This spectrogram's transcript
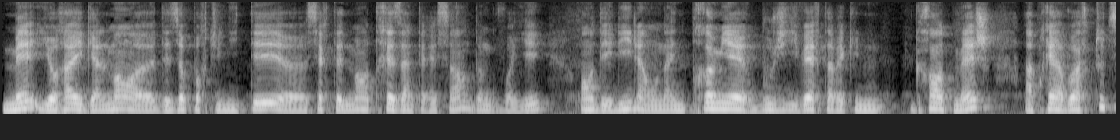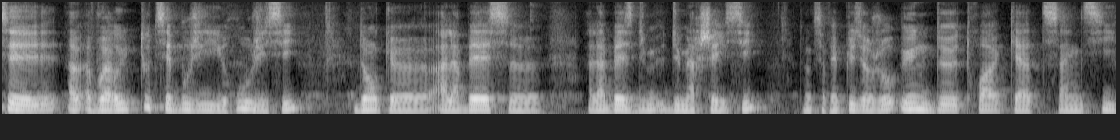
mais il y aura également euh, des opportunités euh, certainement très intéressantes. Donc vous voyez en délit là on a une première bougie verte avec une grande mèche après avoir, avoir eu toutes ces bougies rouges ici donc euh, à la baisse, à la baisse du, du, marché ici. Donc ça fait plusieurs jours, 1, 2, 3, 4, 5, 6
